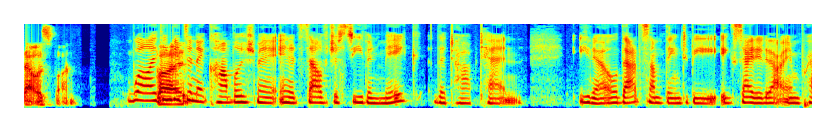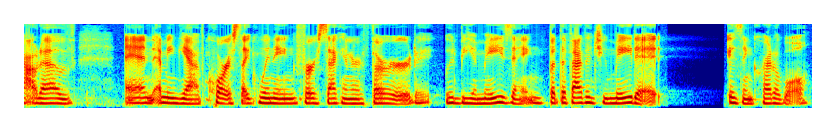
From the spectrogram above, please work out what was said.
That was fun. Well, I think it's an accomplishment in itself just to even make the top 10. You know, that's something to be excited about and proud of. And I mean, yeah, of course, like winning first, second, or third would be amazing. But the fact that you made it is incredible.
